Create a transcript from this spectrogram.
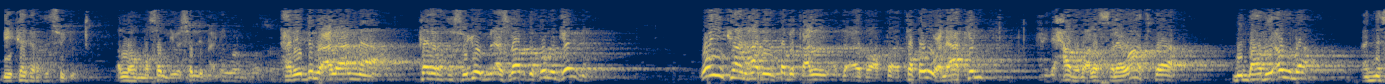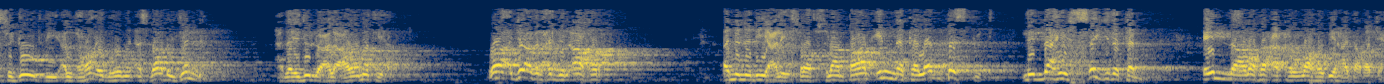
بكثرة السجود. اللهم صل وسلم عليه. هذا يدل على أن كثرة السجود من أسباب دخول الجنة. وإن كان هذا ينطبق على التطوع لكن إذا حافظ على الصلوات فمن باب أولى أن السجود في الفرائض هو من أسباب الجنة. هذا يدل على عظمتها. وجاء في الحديث الآخر أن النبي عليه الصلاة والسلام قال إنك لن تسجد لله سجدة إلا رفعك الله بها درجة.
